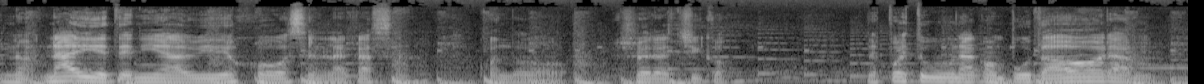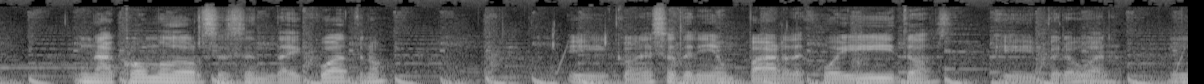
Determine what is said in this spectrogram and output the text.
No, nadie tenía videojuegos en la casa cuando yo era chico. Después tuve una computadora, una Commodore 64 y con eso tenía un par de jueguitos, y, pero bueno, muy,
